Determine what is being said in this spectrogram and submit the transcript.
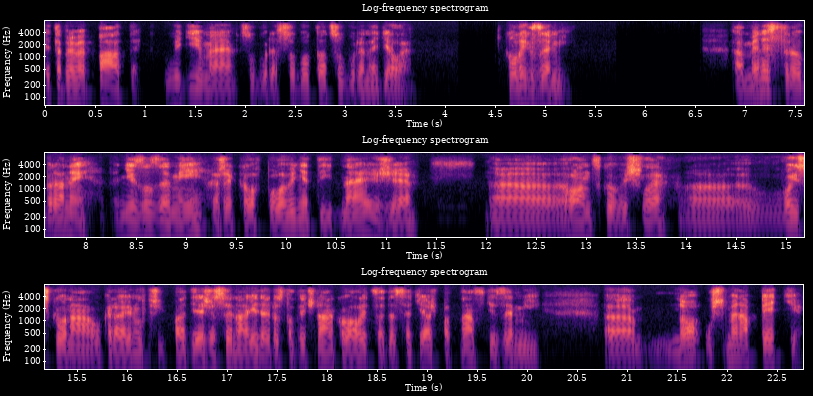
Je teprve pátek. Uvidíme, co bude sobota, co bude neděle. Kolik zemí. A ministr obrany Nizozemí řekl v polovině týdne, že Eh, Holandsko vyšle eh, vojsko na Ukrajinu v případě, že se najde dostatečná koalice 10 až 15 zemí. Eh, no, už jsme na pěti.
